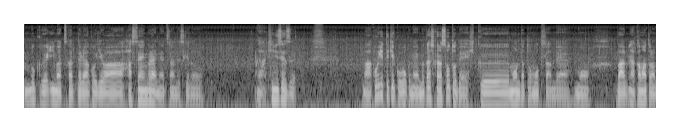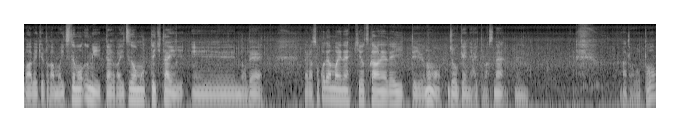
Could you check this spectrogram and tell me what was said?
僕が今使ってるアコギは8000円ぐらいのやつなんですけど気にせず。まあアコギって結構僕ね昔から外で弾くもんだと思ってたんでもう仲間とのバーベキューとかもいつでも海行ったりとかいつでも持っていきたい、のでだからそこであんまりね気を使わねえでいいっていうのも条件に入ってますね。うん。あと音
